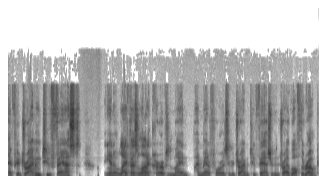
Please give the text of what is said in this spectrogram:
If you're driving too fast, you know, life has a lot of curves. And my, my metaphor is if you're driving too fast, you're going to drive off the road.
